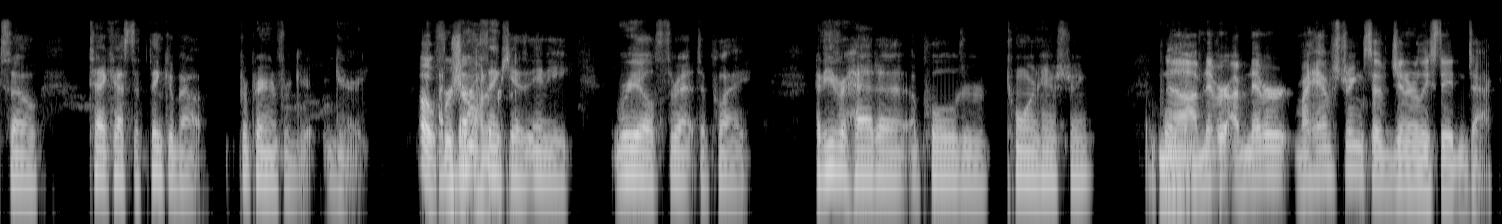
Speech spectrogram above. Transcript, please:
So Tech has to think about preparing for Gary. Oh, for I sure, I don't 100%. think he has any real threat to play. Have you ever had a, a pulled or torn hamstring? No, I've never, I've never. My hamstrings have generally stayed intact.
